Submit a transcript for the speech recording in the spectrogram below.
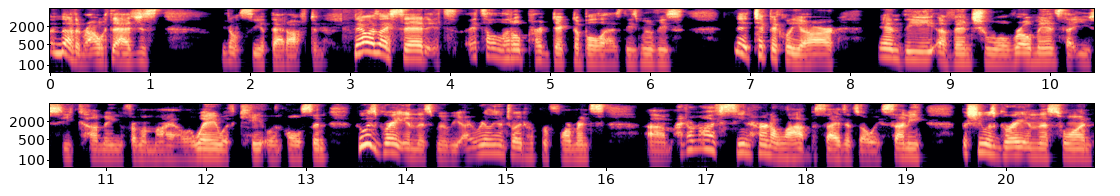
nothing wrong with that. It's just you don't see it that often. Now, as I said, it's it's a little predictable as these movies typically are, and the eventual romance that you see coming from a mile away with Kaitlin Olson, who is great in this movie. I really enjoyed her performance. Um, I don't know I've seen her in a lot besides It's Always Sunny, but she was great in this one.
